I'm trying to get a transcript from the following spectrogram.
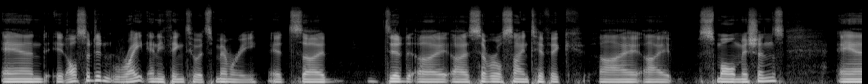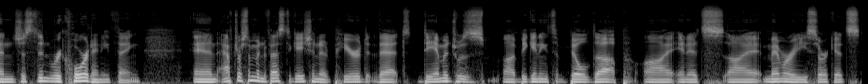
And it also didn't write anything to its memory. Its uh, did uh, uh, several scientific small missions and just didn't record anything. And after some investigation, it appeared that damage was uh, beginning to build up uh, in its uh, memory circuits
